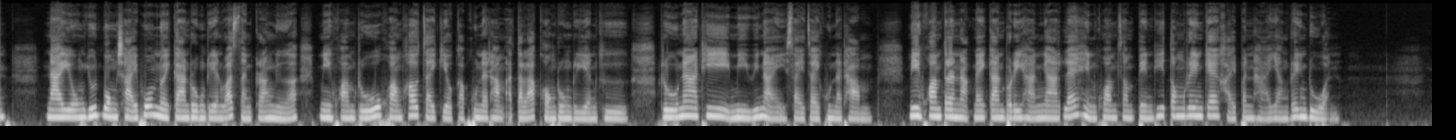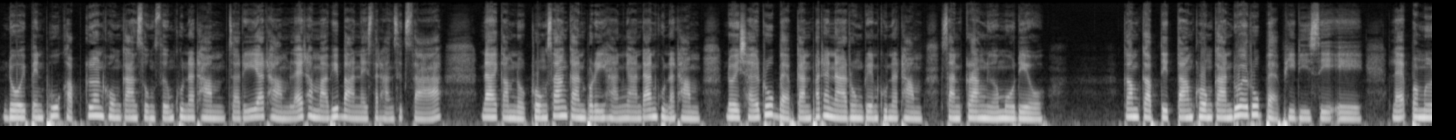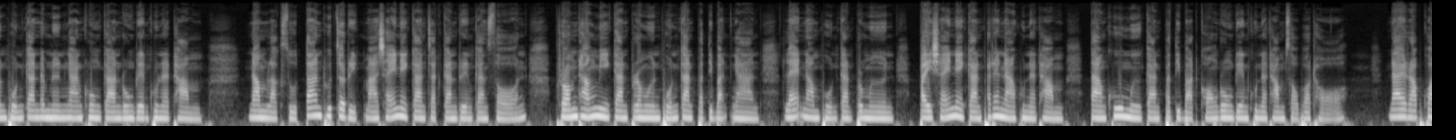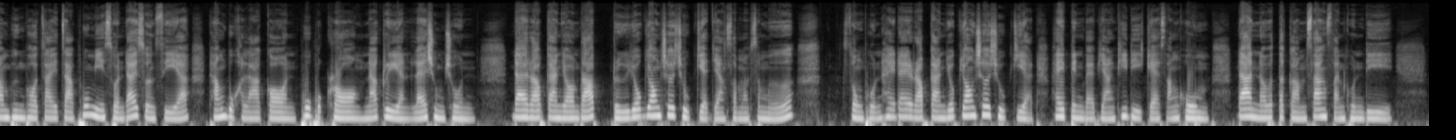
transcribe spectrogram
นายยงยุทธวงชัยผู้อำนวยการโรงเรียนวัดสันกลางเหนือ มีความรู้ความเข้าใจเกี่ยวกับคุณธรรมอัตลักษณ์ของโรงเรียนคือ รู้หน้าที่มีวินัยใส่ใจคุณธรรม มีความตระหนักในการบริหารงานและเห็นความจำเป็นที่ต้องเร่งแก้ไขปัญหาอย่างเร่งด่วน โดยเป็นผู้ขับเคลื่อนโครงการส่งเสริมคุณธรรม จริยธรรม และธรรมาภิบาลในสถานศึกษา ได้กำหนดโครงสร้างการบริหารงานด้านคุณธรรม โดยใช้รูปแบบการพัฒนาโรงเรียนคุณธรรม สันกลางเหนือโมเดลกำกับติดตามโครงการด้วยรูปแบบ PDCA และประเมินผลการดำเนินงานโครงการโรงเรียนคุณธรรม นำหลักสูตรต้านทุจริตมาใช้ในการจัดการเรียนการสอน พร้อมทั้งมีการประเมินผลการปฏิบัติงาน และนำผลการประเมิน ไปใช้ในการพัฒนาคุณธรรม ตามคู่มือการปฏิบัติของโรงเรียนคุณธรรม สพทได้รับความพึงพอใจจากผู้มีส่วนได้ส่วนเสีย ทั้งบุคลากร ผู้ปกครอง นักเรียนและชุมชน ได้รับการยอมรับหรือยกย่องเชิดชูเกียรติอย่างสม่ำเสมอ ส่งผลให้ได้รับการยกย่องเชิดชูเกียรติ ให้เป็นแบบอย่างที่ดีแก่สังคม ด้านนวัตกรรมสร้างสรรค์คนดี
